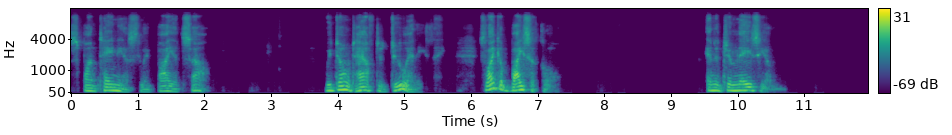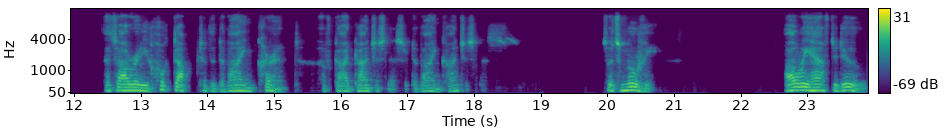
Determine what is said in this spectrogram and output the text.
spontaneously by itself. We don't have to do anything. It's like a bicycle in a gymnasium that's already hooked up to the divine current of God consciousness or divine consciousness. So it's moving. All we have to do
